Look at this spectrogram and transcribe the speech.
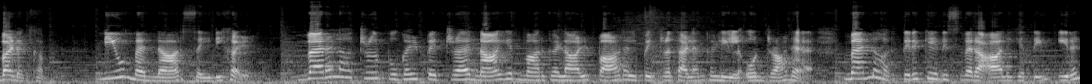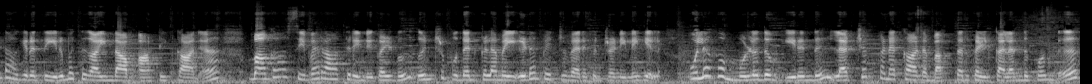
வணக்கம் நியூ மன்னார் செய்திகள். வரலாற்று புகழ்பெற்ற நாயன்மார்களால் பாடல் பெற்ற தலங்களில் ஒன்றான மன்னார் திருக்கேதீஸ்வர ஆலயத்தின் இரண்டாயிரத்தி இருபத்தி ஐந்தாம் ஆண்டிற்கான மகா சிவராத்திரி நிகழ்வு இன்று புதன்கிழமை இடம்பெற்று வருகின்ற நிலையில் உலகம் முழுதும் இருந்து லட்சக்கணக்கான பக்தர்கள் கலந்து கொண்டு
